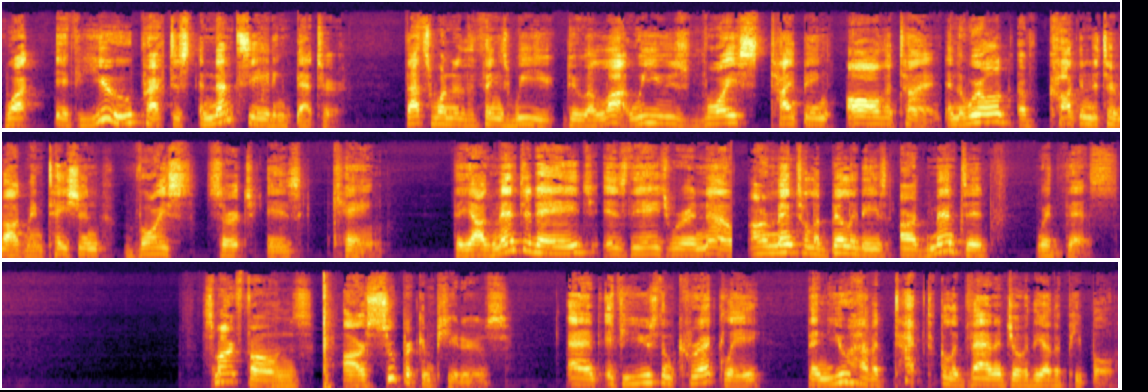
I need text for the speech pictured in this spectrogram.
what if you practiced enunciating better? That's one of the things we do a lot. We use voice typing all the time. In the world of cognitive augmentation, voice search is king. The augmented age is the age we're in now. Our mental abilities are augmented with this. Smartphones are supercomputers, and if you use them correctly, then you have a tactical advantage over the other people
